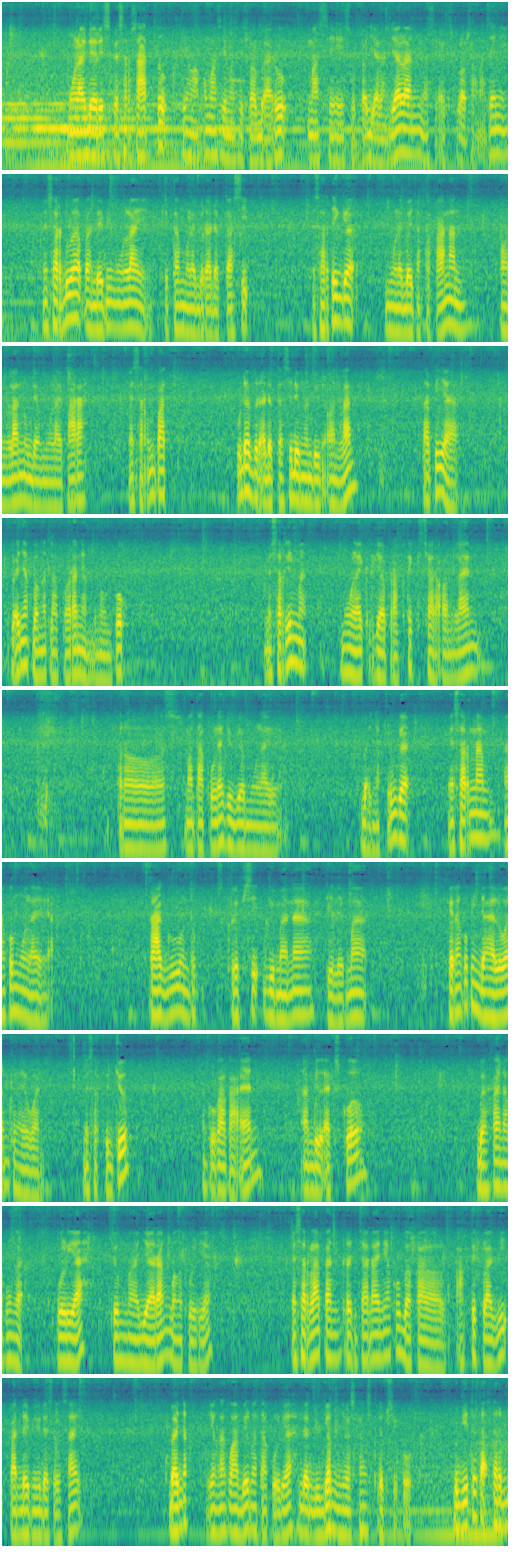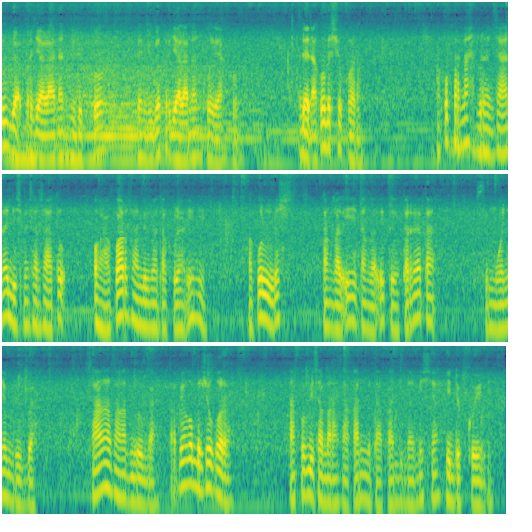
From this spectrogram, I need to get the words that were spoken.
Mulai dari semester 1 yang aku masih mahasiswa baru masih suka jalan-jalan masih eksplor sana sini. Semester 2 pandemi mulai. Kita mulai beradaptasi. Semester 3 mulai banyak tekanan. Online udah mulai parah. Semester 4 udah beradaptasi dengan dunia online. Tapi ya banyak banget laporan yang menumpuk. Semester 5 mulai kerja praktik secara online. Terus mata kuliah juga mulai banyak juga. Semester 6 aku mulai ragu untuk skripsi gimana dilema. Karena aku pindah haluan ke hewan. Semester 7 aku KKN ambil ekskul. Bahkan aku nggak kuliah cuma jarang banget kuliah semester 8 rencana ini aku bakal aktif lagi pandemi udah selesai. Banyak yang aku ambil mata kuliah dan juga menyelesaikan skripsiku. Begitu tak terduga perjalanan hidupku dan juga perjalanan kuliahku. Dan aku bersyukur. Aku pernah berencana di semester 1 oh aku harus ambil mata kuliah ini. Aku lulus tanggal ini tanggal itu. Ternyata semuanya berubah. Sangat-sangat berubah. Tapi aku bersyukur aku bisa merasakan betapa dinamisnya hidupku ini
